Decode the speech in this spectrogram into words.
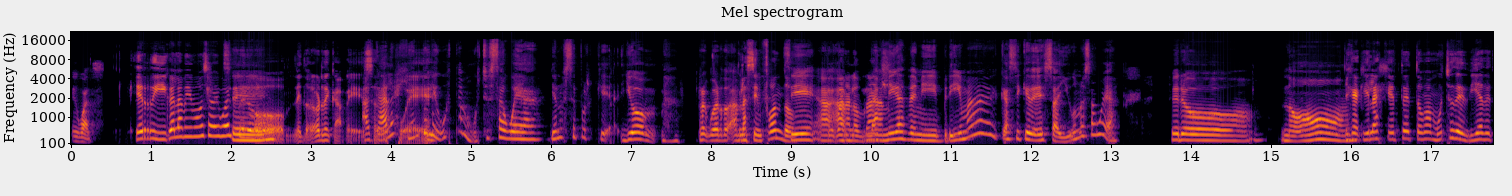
Igual. Es rica la mimosa igual, Sí. pero el dolor de cabeza. Acá a la gente le gusta mucho esa wea. Yo no sé por qué. Yo recuerdo a, La sin fondo. sí, a- que van a a- los las amigas de mi prima casi que de desayuno esa wea. Pero no, Es que aquí la gente toma mucho de día de,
